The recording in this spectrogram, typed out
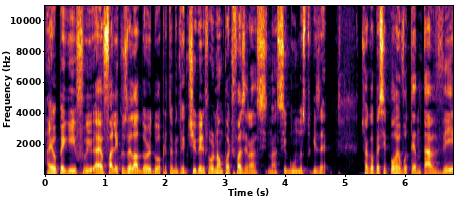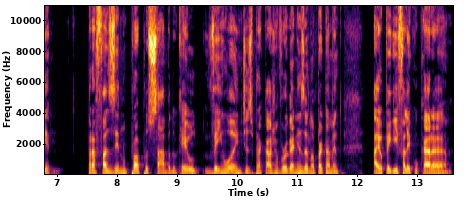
Aí eu peguei fui, aí eu falei com o zelador do apartamento antigo, ele falou: "Não, pode fazer na, na segunda se tu quiser". Só que eu pensei, porra, eu vou tentar ver para fazer no próprio sábado, que aí eu venho antes para cá, já vou organizando o apartamento. Aí eu peguei e falei com o cara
